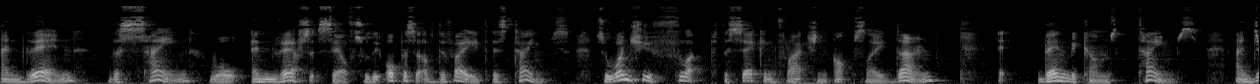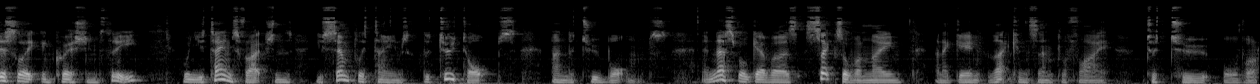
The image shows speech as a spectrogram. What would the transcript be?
and then the sign will inverse itself. So the opposite of divide is times. So once you flip the second fraction upside down, it then becomes times. And just like in question 3, when you times fractions, you simply times the two tops and the two bottoms. And this will give us 6 over 9, and again that can simplify to 2 over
